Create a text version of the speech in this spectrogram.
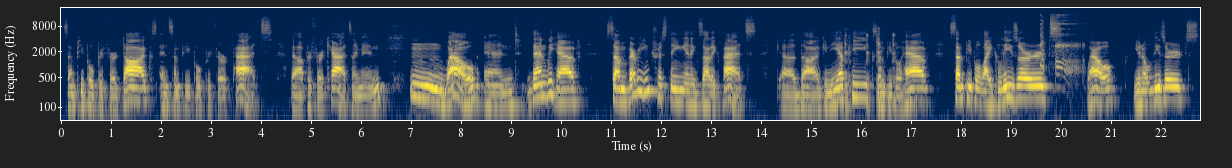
Some people prefer dogs and some people prefer pets, uh, prefer cats, I mean. Mm, wow. And then we have some very interesting and exotic pets. Uh, the guinea pig, some people have. Some people like lizards. Well, you know, lizards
